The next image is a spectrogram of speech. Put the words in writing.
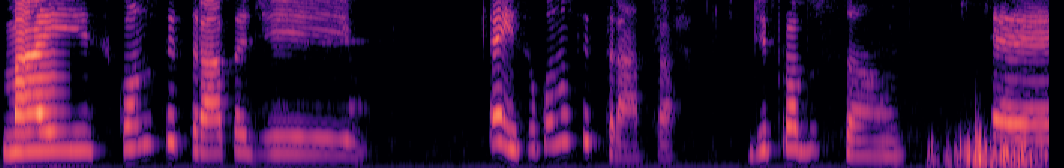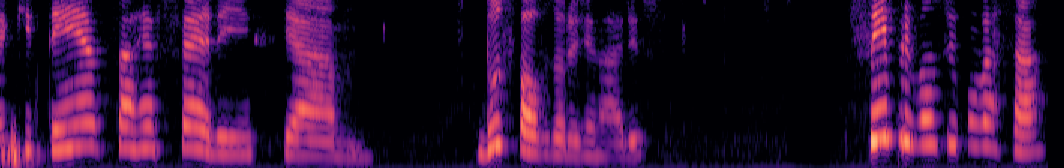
mas quando se trata de. É isso, quando se trata de produção é, que tem essa referência dos povos originários, sempre vão se conversar,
